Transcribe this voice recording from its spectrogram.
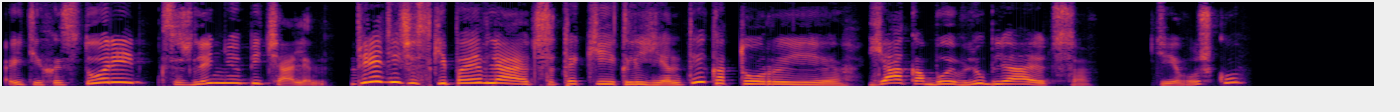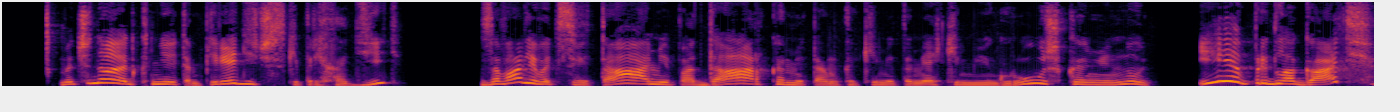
этих историй, к сожалению, печален. Периодически появляются такие клиенты, которые якобы влюбляются в девушку, начинают к ней там периодически приходить, заваливать цветами, подарками, там какими-то мягкими игрушками, ну, и предлагать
